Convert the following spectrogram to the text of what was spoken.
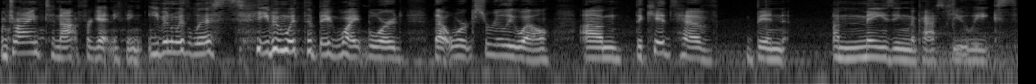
i'm trying to not forget anything. Even with lists even with the big whiteboard that works really well. Um, the kids have been amazing the past few weeks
